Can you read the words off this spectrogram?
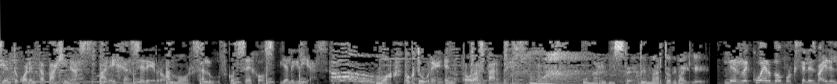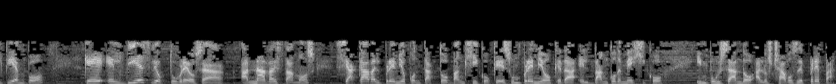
140 páginas. Pareja, cerebro, amor, salud, consejos y alegrías. Mua, octubre, en todas partes. Mua. Una revista de Marta de Baile. Les recuerdo, porque se les va a ir el tiempo, que el 10 de octubre, o sea, a nada estamos, se acaba el premio Contacto Banjico, que es un premio que da el Banco de México impulsando a los chavos de prepa.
